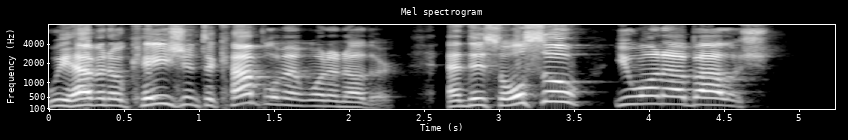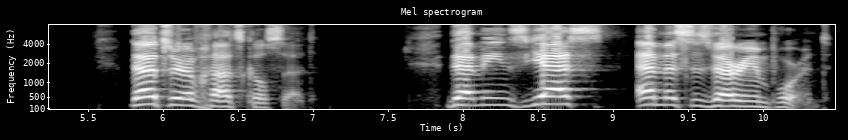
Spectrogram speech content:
we have an occasion to compliment one another. And this also you want to abolish. That's what Rav Chatzkel said. That means, yes, emes is very important.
